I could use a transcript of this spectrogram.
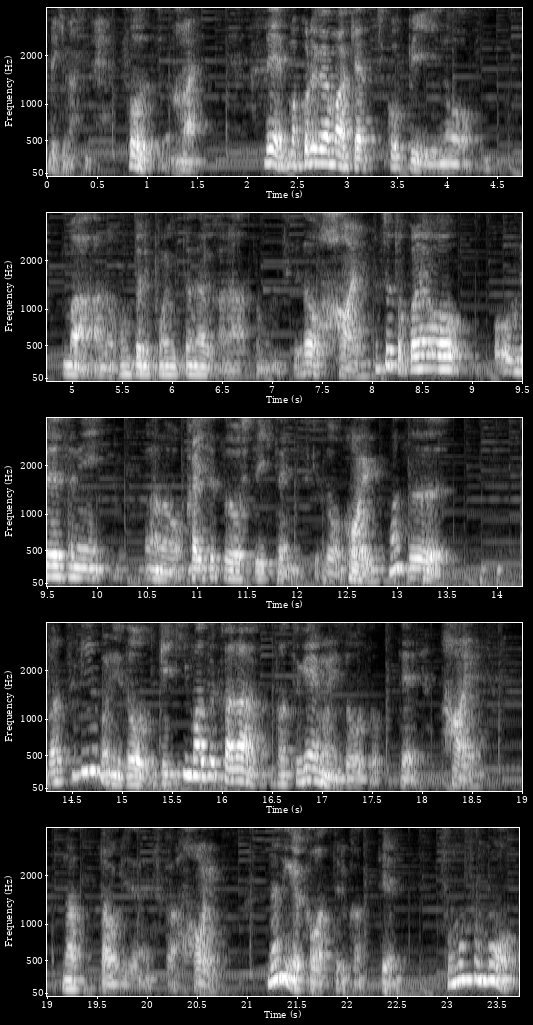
い。できますね。そうですよね。はで、まあ、これがまあキャッチコピーの、まあ、あの本当にポイントになるかなと思うんですけい。ど、はちょっとこれをベースにあの解説をしていきたいんですけい。ど、はい。まず、罰ゲームにどうぞ、激まずから罰ゲームにどうぞってはい。なったわけじゃないですか。はい。何が変わってるかって、そもそも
